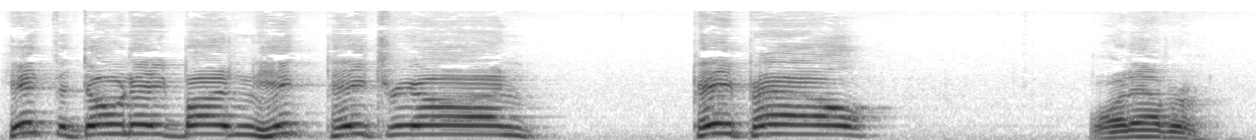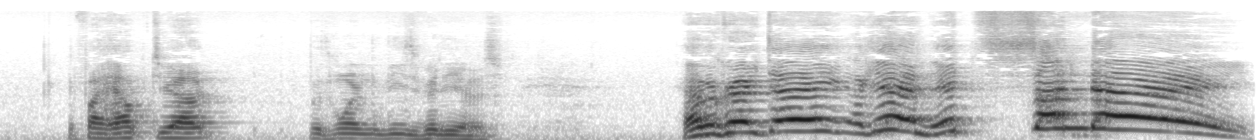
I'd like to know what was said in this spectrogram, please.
hit the donate button, hit Patreon, PayPal, whatever, if I helped you out with one of these videos. Have a great day. Again, it's Sunday.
